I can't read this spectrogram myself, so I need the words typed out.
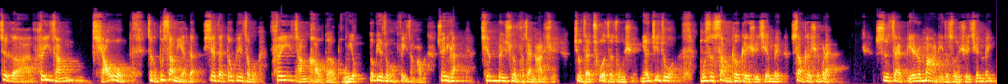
这个非常瞧我这个不上眼的，现在都变成我非常好的朋友，都变成我非常好的。所以你看，谦卑顺服在哪里学？就在挫折中学。你要记住，不是上课可以学谦卑，上课学不来，是在别人骂你的时候学谦卑，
